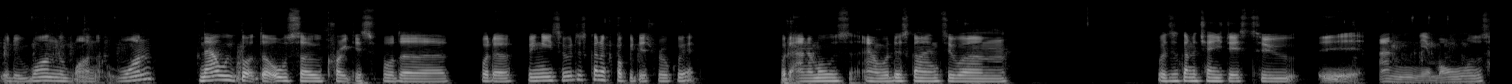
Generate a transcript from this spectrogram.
we do one, one, one. Now we've got to also create this for the, for the thingy. So we're just going to copy this real quick for the animals. And we're just going to, um, we're just going to change this to uh, animals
